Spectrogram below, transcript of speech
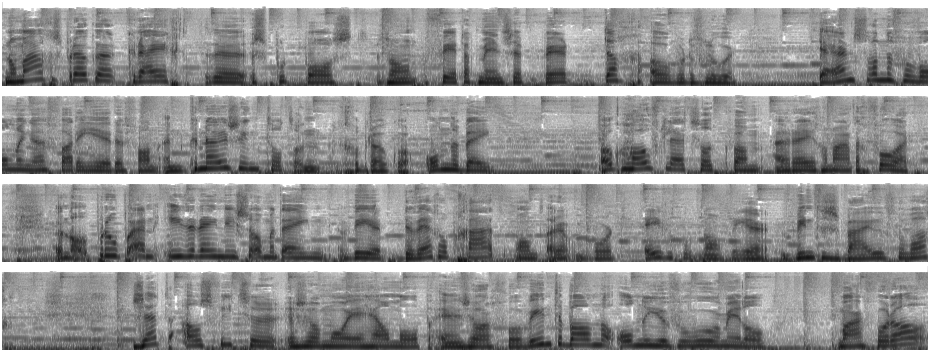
Normaal gesproken krijgt de spoedpost zo'n 40 mensen per dag over de vloer. De ernst van de verwondingen varieerde van een kneuzing tot een gebroken onderbeen. Ook hoofdletsel kwam regelmatig voor. Een oproep aan iedereen die zometeen weer de weg op gaat... want er wordt evengoed nog weer wintersbuien verwacht. Zet als fietser zo'n mooie helm op... en zorg voor winterbanden onder je vervoermiddel. Maar vooral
